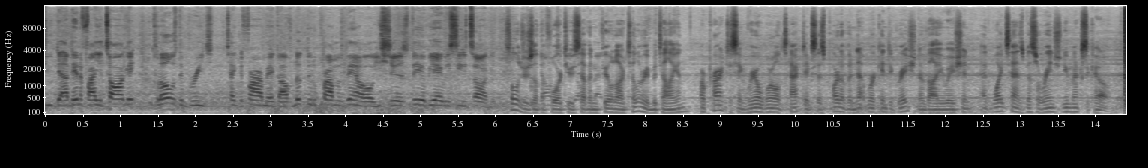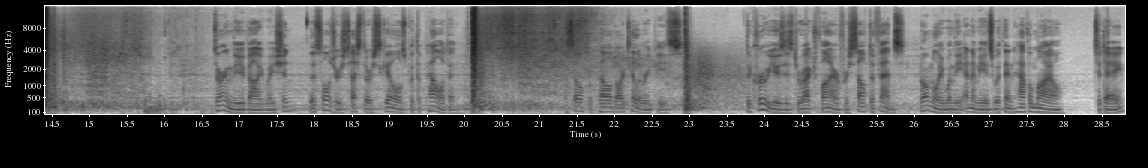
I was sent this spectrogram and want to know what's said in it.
you identify your target, close the breech, take the fire make off, look through the primary vent hole, you should still be able to see the target. Soldiers of the 427 Field Artillery Battalion are practicing real-world tactics as part of a network integration evaluation at White Sands Missile Range, New Mexico. During the evaluation, the soldiers test their skills with the Paladin, a self-propelled artillery piece. The crew uses direct fire for self-defense, normally when the enemy is within half a mile. Today,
